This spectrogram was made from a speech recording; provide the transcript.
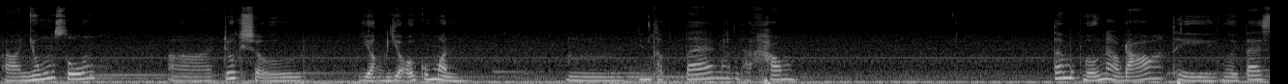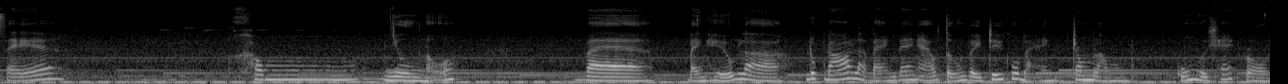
uh, nhún xuống uh, trước sự giận dỗi của mình um, nhưng thực tế nó là không. Tới một ngưỡng nào đó thì người ta sẽ không nhường nữa. Và bạn hiểu là lúc đó là bạn đang ảo tưởng vị trí của bạn trong lòng của người khác rồi.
